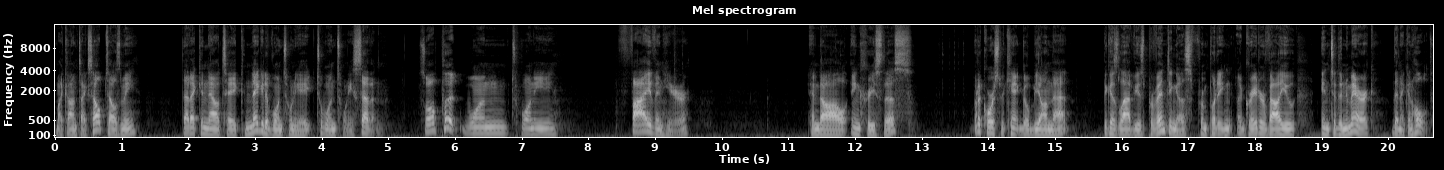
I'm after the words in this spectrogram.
My context help tells me that I can now take negative 128 to 127. So I'll put 125 in here and I'll increase this. But of course we can't go beyond that because LabVIEW is preventing us from putting a greater value into the numeric than it can hold.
